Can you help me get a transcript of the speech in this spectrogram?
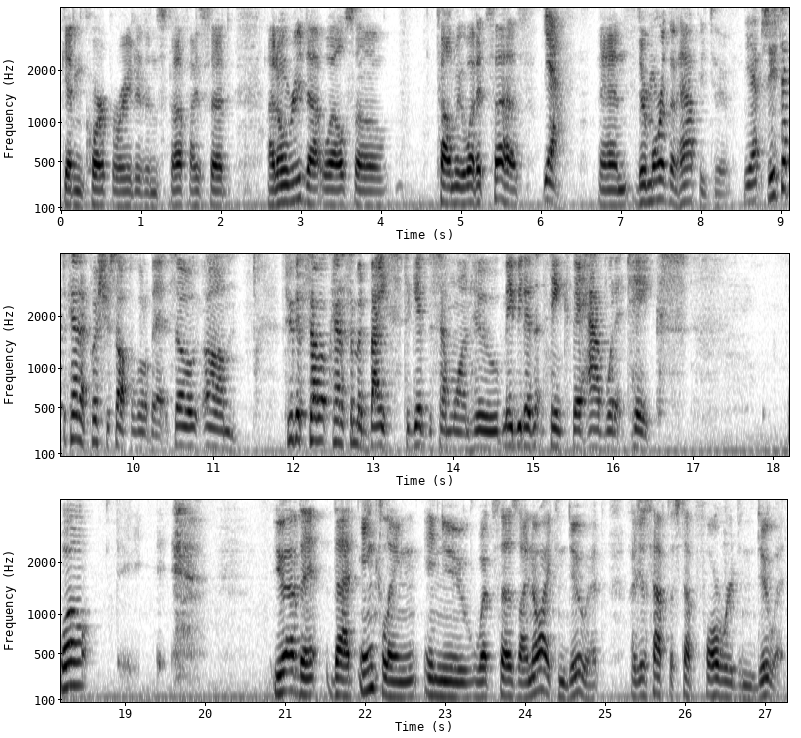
get incorporated and stuff, I said, I don't read that well, so tell me what it says. Yeah. And they're more than happy to. Yep. So you just have to kind of push yourself a little bit. So, um, if you could sum up kind of some advice to give to someone who maybe doesn't think they have what it takes. Well, you have the, that inkling in you what says, I know I can do it. I just have to step forward and do it.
